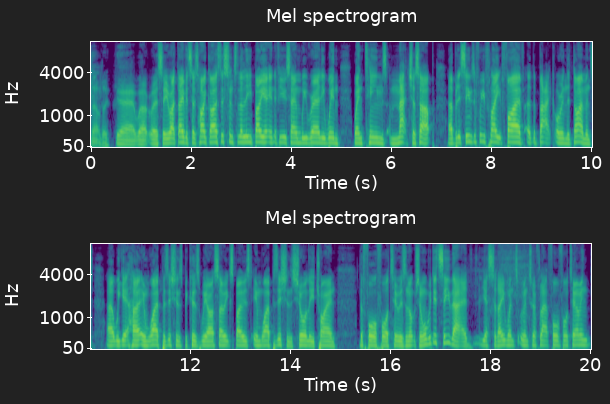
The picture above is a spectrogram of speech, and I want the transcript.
that'll do. Yeah, well, well, so you're right. David says, Hi, guys. Listen to the Lee Bowyer interview saying we rarely win when teams match us up. Uh, but it seems if we play five at the back or in the diamond, uh, we get hurt in wide positions because we are so exposed in wide positions. Surely trying the 4 4 2 is an option. Well, we did see that yesterday, went to, went to a flat 4 4 2. I mean,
